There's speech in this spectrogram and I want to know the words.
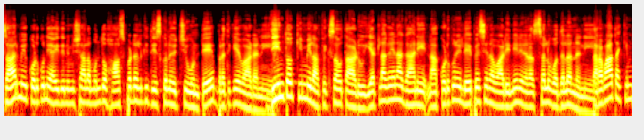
సార్ మీ మీ కొడుకుని ఐదు నిమిషాల ముందు హాస్పిటల్కి తీసుకుని వచ్చి ఉంటే బ్రతికేవాడని. దీంతో కిమ్ ఇలా ఫిక్స్ అవుతాడు. ఎట్లాగైనా గానీ నా కొడుకుని లేపేసిన వాడిని నేను అస్సలు వదలనని. తర్వాత కిమ్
